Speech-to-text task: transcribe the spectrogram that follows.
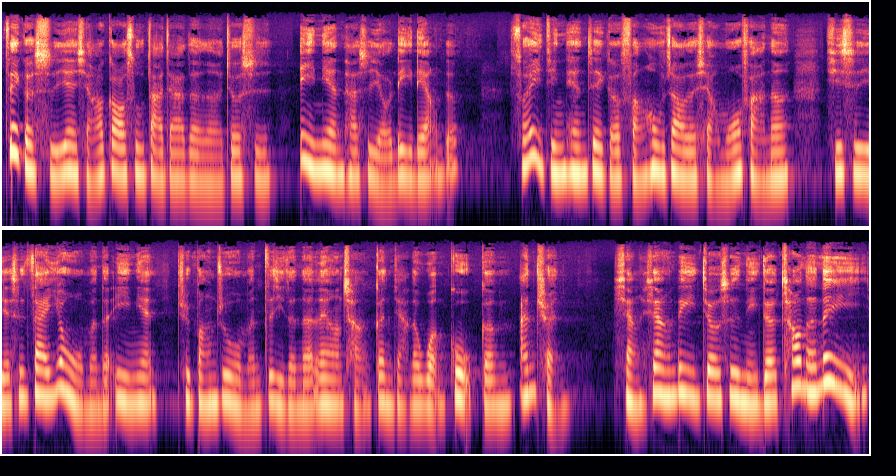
这个实验想要告诉大家的呢，就是意念它是有力量的。所以今天这个防护罩的小魔法呢，其实也是在用我们的意念去帮助我们自己的能量场更加的稳固跟安全。想象力就是你的超能力。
